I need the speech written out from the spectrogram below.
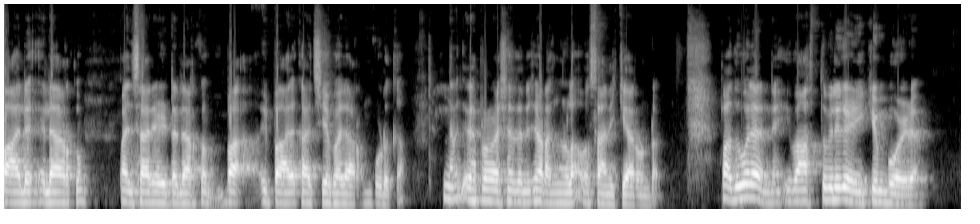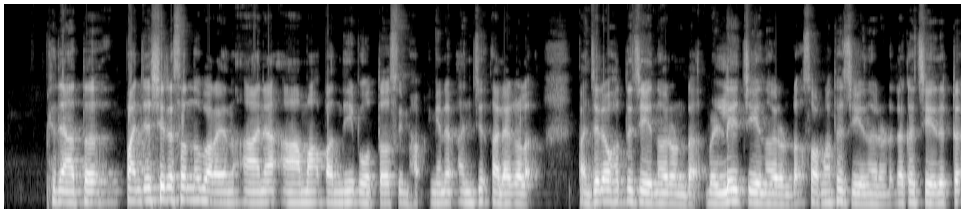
പാൽ എല്ലാവർക്കും പഞ്ചസാരയിട്ട് എല്ലാവർക്കും ഈ പാൽ കാച്ചിയ പാൽ എല്ലാവർക്കും കൊടുക്കാം. അങ്ങനെ ഗൃഹപ്രവേശനത്തിന്റെ ചടങ്ങുകൾ അവസാനിക്കാറുണ്ട്. അപ്പം അതുപോലെ തന്നെ ഈ വാസ്തുവിൽ കഴിക്കുമ്പോൾ ഇതിനകത്ത് പഞ്ചശിരസ് എന്ന് പറയുന്ന ആന ആമ പന്നി പോത്ത് സിംഹം ഇങ്ങനെ അഞ്ച് തലകൾ പഞ്ചലോഹത്തിൽ ചെയ്യുന്നവരുണ്ട് വെള്ളി ചെയ്യുന്നവരുണ്ട് സ്വർണത്തിൽ ചെയ്യുന്നവരുണ്ട്. ഇതൊക്കെ ചെയ്തിട്ട്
